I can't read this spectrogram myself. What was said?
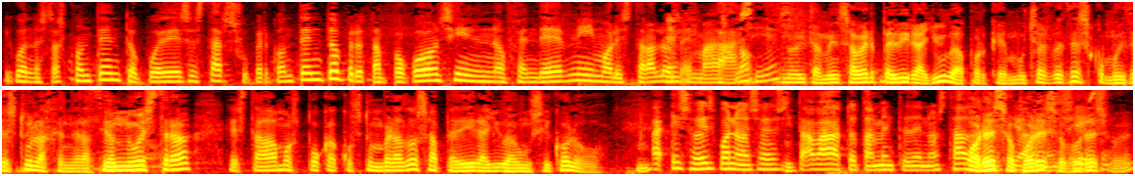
y cuando estás contento puedes estar súper contento, pero tampoco sin ofender ni molestar a los demás. No, y también saber pedir ayuda, porque muchas veces, como dices tú, la generación nuestra estábamos poco acostumbrados a pedir ayuda a un psicólogo. Ah, Eso es, bueno, eso estaba totalmente denostado. Por eso, por eso, por eso, ¿eh?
